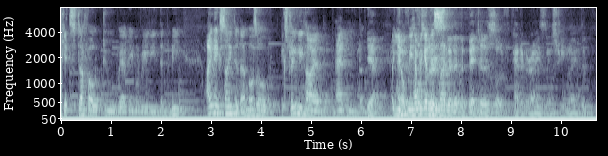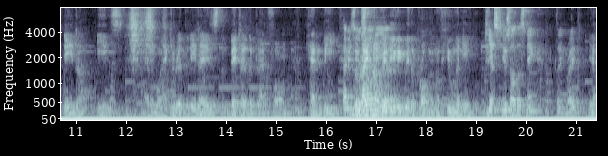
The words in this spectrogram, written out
get stuff out to where people really need them to be. I'm excited. I'm also extremely tired, and Yeah. you know, And we have to get this. a reminder that the better sort of categorized and streamlined the data is, and the more accurate the data is, the better the platform can be. I mean, so right now the, we're uh, dealing with a problem of human input. Yes, you saw the snake thing, right? Yeah.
